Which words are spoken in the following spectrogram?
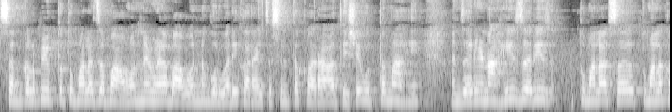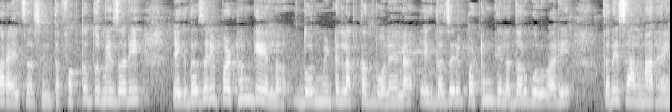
संकल्पयुक्त तुम्हाला जर बावन्न वेळा बावन्न गुरुवारी करायचं असेल तर करा. अतिशय उत्तम आहे. आणि जरी नाही जरी तुम्हाला असं तुम्हाला करायचं असेल तर फक्त तुम्ही जरी एकदा जरी पठण केलं दोन मिनटं लागतात बोलायला एकदा जरी पठण केलं दर गुरुवारी तरी चालणार आहे.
